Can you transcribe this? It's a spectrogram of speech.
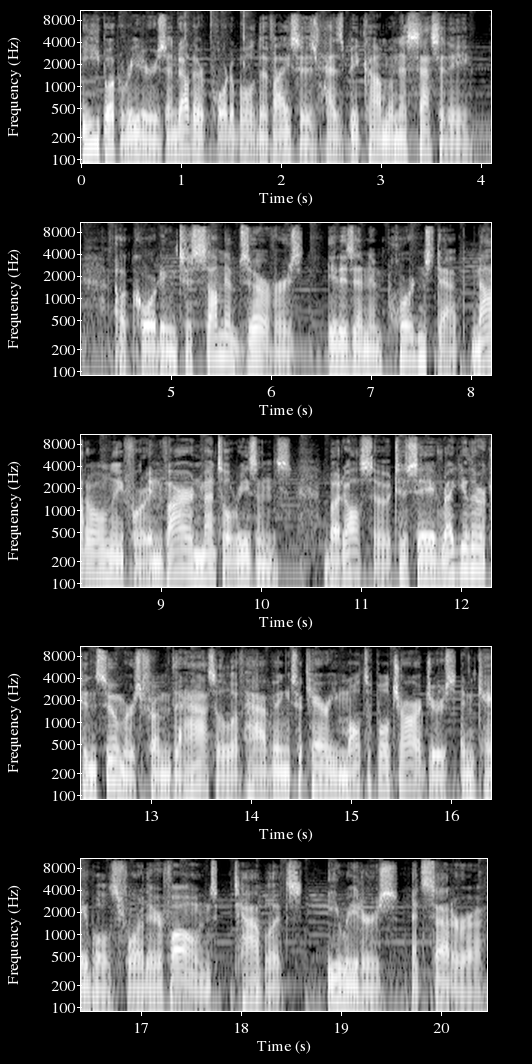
e-book readers and other portable devices has become a necessity. According to some observers, it is an important step not only for environmental reasons, but also to save regular consumers from the hassle of having to carry multiple chargers and cables for their phones, tablets, e-readers, etc.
